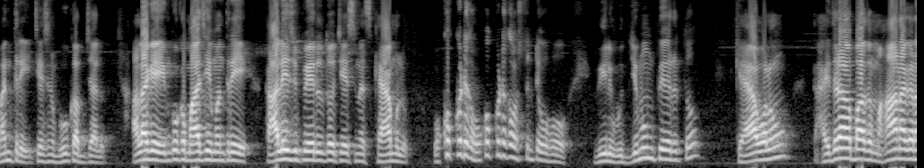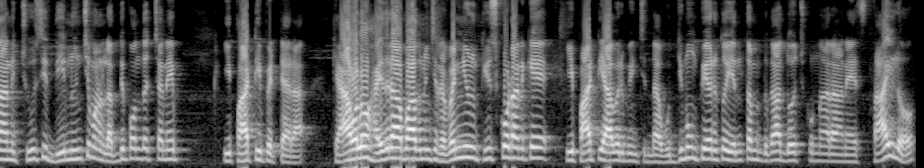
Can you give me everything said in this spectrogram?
మంత్రి చేసిన భూ కబ్జాలు. అలాగే ఇంకొక మాజీ మంత్రి కాలేజీ పేర్లతో చేసిన స్కాములు. ఒక్కొక్కటిగా ఒక్కొక్కటిగా వస్తుంటే ఓహో వీళ్ళు ఉద్యమం పేరుతో కేవలం హైదరాబాద్ మహానగరాన్ని చూసి దీని నుంచి మనం లబ్ధి పొందొచ్చనే ఈ పార్టీ పెట్టారా? కేవలం హైదరాబాద్ నుంచి రెవెన్యూను తీసుకోవడానికే ఈ పార్టీ ఆవిర్భించిందా? ఉద్యమం పేరుతో ఎంతగా దోచుకున్నారా అనే స్థాయిలో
